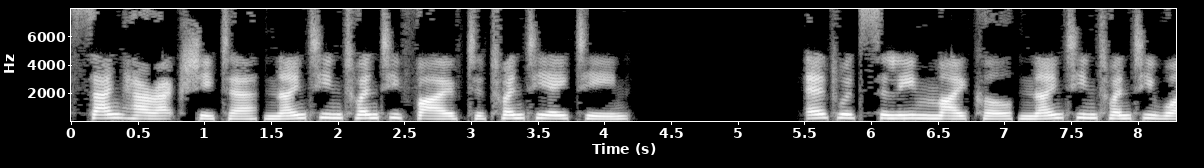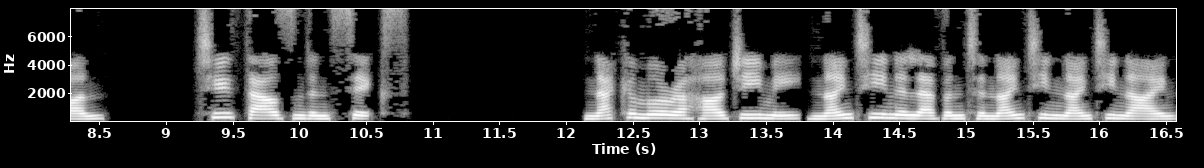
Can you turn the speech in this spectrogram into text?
Sangharakshita 1925–2018, Edward Salim Michael 1921 2006 Nakamura Hajime 1911 to 1999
